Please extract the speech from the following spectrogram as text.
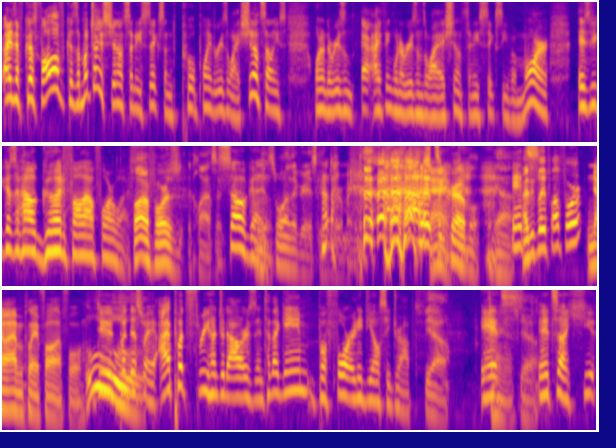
Because Fallout, because as much as I shit on seventy six, and to a point, the reason why I shit on seventy six one of the reasons I think one of the reasons why I shit on seventy six even more is because of how good Fallout Four was. Fallout 4 is a classic. So good. It's one of the greatest games ever made. it's Dang. incredible. Yeah. Have you played Fallout 4? No, I haven't played Fallout 4. Dude, put this way, I put three hundred hours into that game before any DLC dropped. Yeah. It's Yeah. it's a huge.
